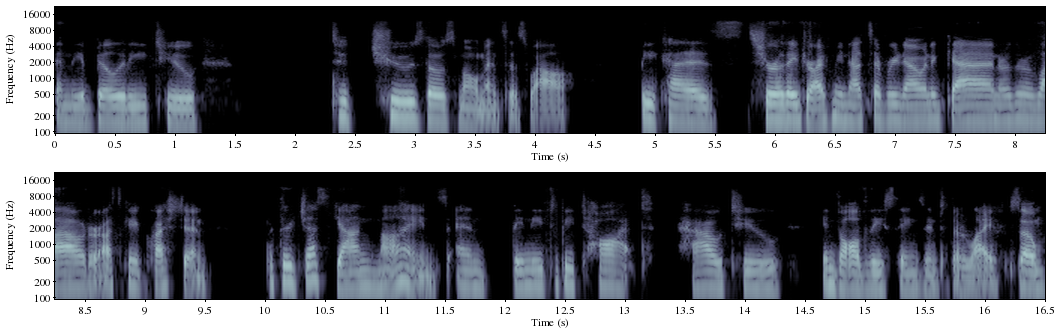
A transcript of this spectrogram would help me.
and the ability to to choose those moments as well because sure they drive me nuts every now and again or they're loud or asking a question but they're just young minds and they need to be taught how to involve these things into their life. So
